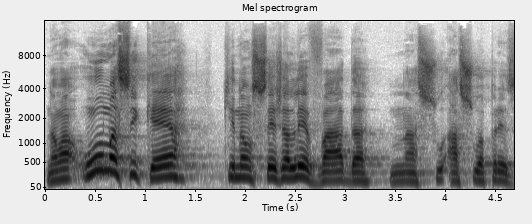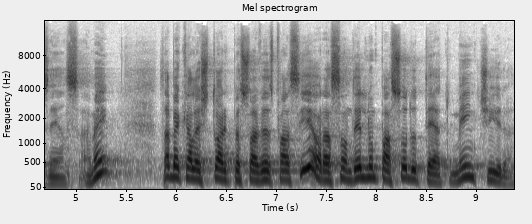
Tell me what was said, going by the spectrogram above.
Não há uma sequer que não seja levada na sua, à sua presença. Amém? Sabe aquela história que o pessoal às vezes fala assim: a oração dele não passou do teto? Mentira.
